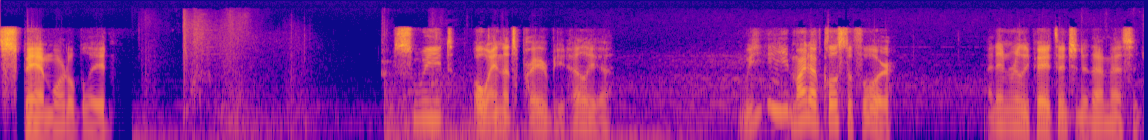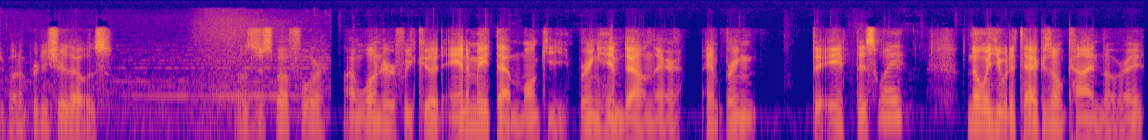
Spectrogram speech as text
Spam Mortal Blade. Sweet. Oh, and that's a Prayer Bead. Hell yeah. We might have close to four. I didn't really pay attention to that message, but I'm pretty sure that was that was just about four. I wonder if we could animate that monkey, bring him down there, and bring the ape this way? No way he would attack his own kind though, right?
